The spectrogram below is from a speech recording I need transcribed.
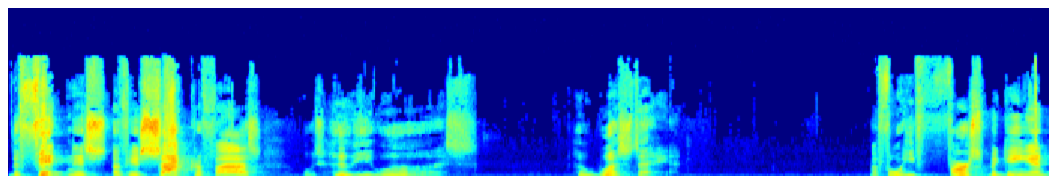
The fitness of his sacrifice was who he was. Who was that? Before he first began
